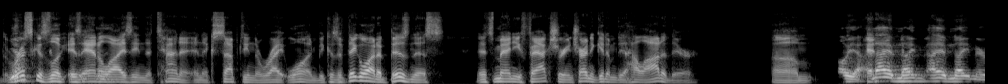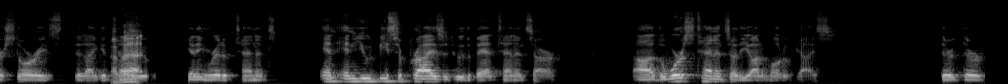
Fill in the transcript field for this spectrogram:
The Yeah. risk is look is analyzing the tenant and accepting the right one because if they go out of business and it's manufacturing, trying to get them the hell out of there. Um, Oh yeah, and, And- I have night I have nightmare stories that I could tell you getting rid of tenants, and and you'd be surprised at who the bad tenants are. Uh, the worst tenants are the automotive guys. They're they're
